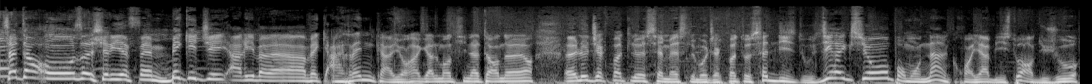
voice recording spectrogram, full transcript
7h11, chérie FM. Becky J arrive avec Arenka. Il y aura également Tina Turner. Euh, le jackpot, le SMS, le mot jackpot au 7 10 12. Direction pour mon incroyable histoire du jour.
